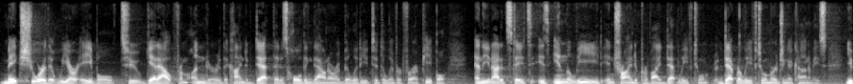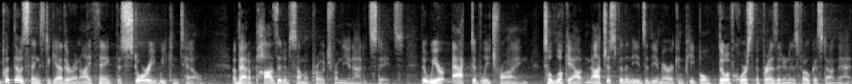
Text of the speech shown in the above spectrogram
Make sure that we are able to get out from under the kind of debt that is holding down our ability to deliver for our people and the United States is in the lead in trying to provide debt relief, to, debt relief to emerging economies. You put those things together, and I think the story we can tell about a positive sum approach from the United States, that we are actively trying to look out not just for the needs of the American people, though of course the president is focused on that,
